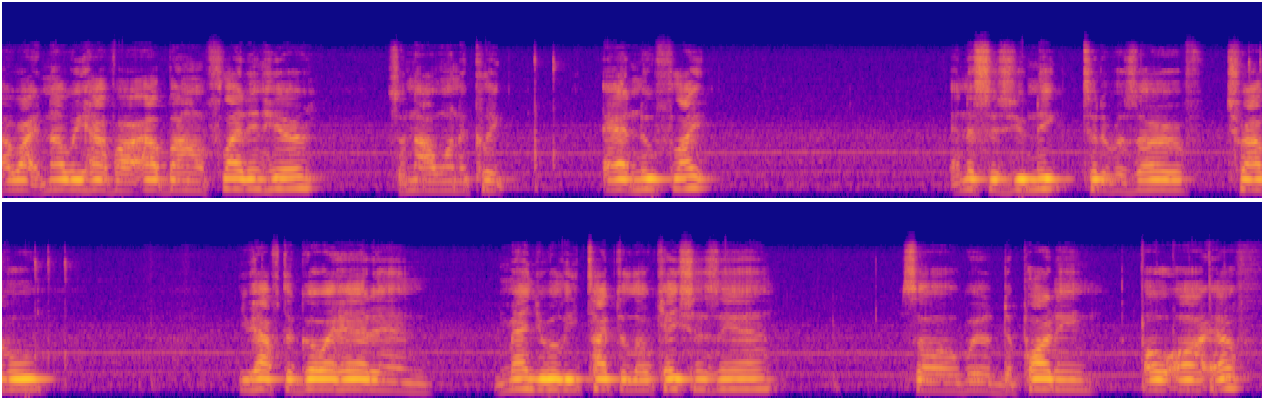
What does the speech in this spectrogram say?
All right, now we have our outbound flight in here. So now I want to click add new flight. and this is unique to the reserve travel. You have to go ahead and manually type the locations in. So we're departing ORF,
